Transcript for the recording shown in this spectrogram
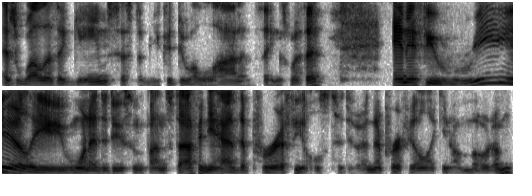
as well as a game system. You could do a lot of things with it. And if you really wanted to do some fun stuff and you had the peripherals to do it, and a peripheral like, you know, modem,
